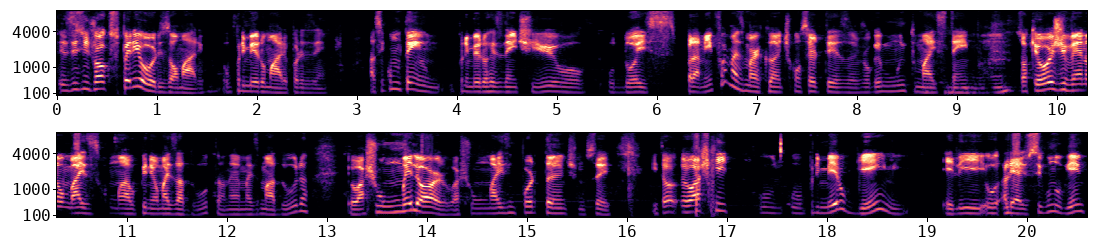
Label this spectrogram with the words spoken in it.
existem jogos superiores ao Mario. O primeiro Mario, por exemplo. Assim como tem o primeiro Resident Evil, o 2, para mim foi mais marcante, com certeza. Eu joguei muito mais uhum. tempo. Uhum. Só que hoje, vendo mais com uma opinião mais adulta, né, mais madura, eu acho um melhor, eu acho um mais importante, não sei. Então, eu acho que o, o primeiro game, ele, aliás, o segundo game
